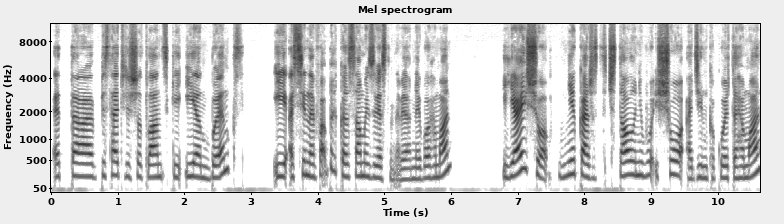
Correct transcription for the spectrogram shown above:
Это писатель шотландский Иэн Бэнкс. И «Осиная фабрика» — самый известный, наверное, его роман. И я еще, мне кажется, читала у него еще один какой-то роман,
